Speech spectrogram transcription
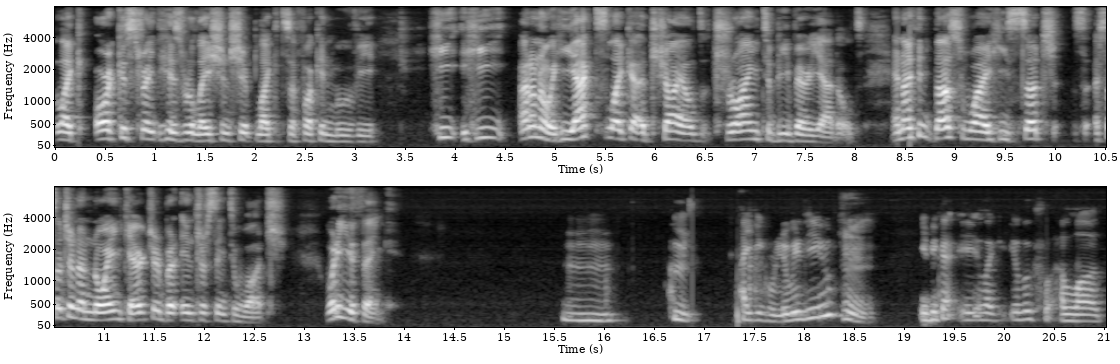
like orchestrate his relationship like it's a fucking movie. He he I don't know, he acts like a child trying to be very adult. And I think that's why he's such such an annoying character but interesting to watch. What do you think? Mm, I mean, I agree with you. Hmm. It beca- it, like it looks a lot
